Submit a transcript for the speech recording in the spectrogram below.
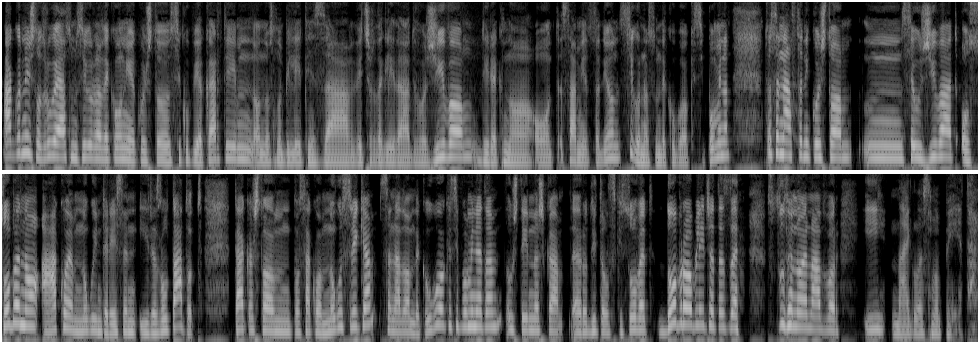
Ако ништо друго, јас сум сигурна дека оние кои што си купија карти, односно билети за вечер да гледаат во живо, директно од самиот стадион, сигурна сум дека убаво ќе си поминат. Тоа се настани кои што м, се уживаат, особено ако е многу интересен и резултатот. Така што посакувам многу среќа, се надевам дека убаво ќе си поминете. Уште еднашка родителски совет, добро облечете се, студено е надвор и најгласно пеете.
